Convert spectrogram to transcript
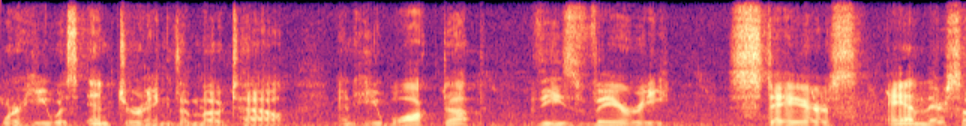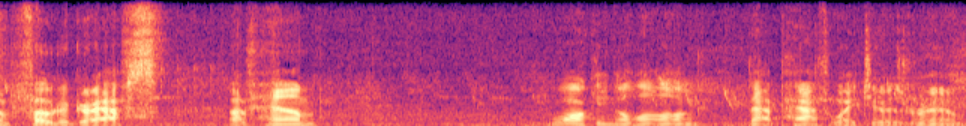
where he was entering the motel and he walked up these very stairs and there's some photographs of him walking along that pathway to his room.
